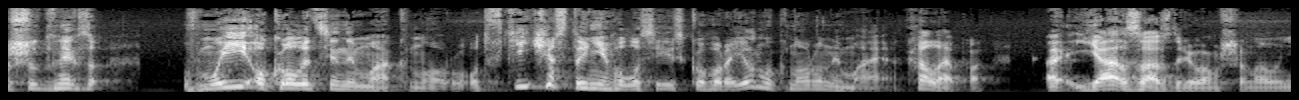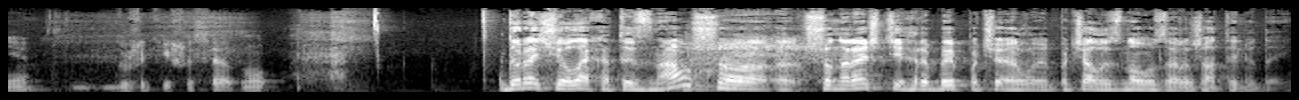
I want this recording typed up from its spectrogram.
що до них. В моїй околиці нема кнору. От в тій частині Голосіївського району кнору немає. Халепа. Я заздрю вам, шановні. Дуже тішуся. Ну. До речі, Олег, а ти знав, що що нарешті гриби почали почали знову заражати людей?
